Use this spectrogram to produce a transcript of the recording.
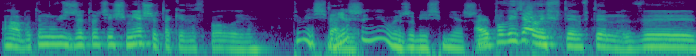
Aha, bo ty mówisz, że to cię śmieszy takie zespoły. Czy mnie śmieszy? Nie mówię, że mnie śmieszy. Ale powiedziałeś w tym, w tym, w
